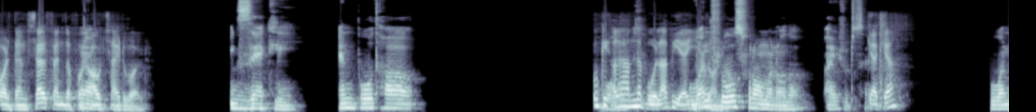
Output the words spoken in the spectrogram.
for themselves and the for Yeah. outside world. Exactly. And both are ओके अगर बहुत। हमने बोला भी है one ये flows from another, I should say. क्या क्या One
